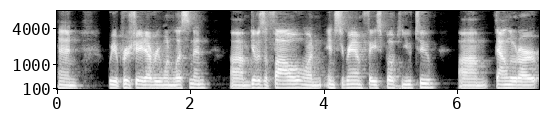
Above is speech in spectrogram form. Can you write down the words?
And we appreciate everyone listening. Um, give us a follow on Instagram, Facebook, YouTube. Um, download our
